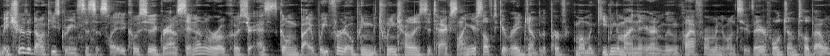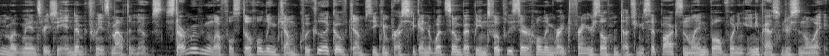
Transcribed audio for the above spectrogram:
Make sure the donkey's green since it's slightly close to the ground, stand on the roller coaster as it's going by, wait for an opening between Charlie's attacks, line yourself to get ready to jump at the perfect moment, keeping in mind that you're on a moving platform, and once you're there, hold jump till about when Mugman's reaching the indent between his mouth and nose. Start moving left while still holding jump, quickly let go of jump so you can press it again to whetstone Beppi and swiftly start holding right to front yourself and touching his hitbox and land while avoiding any passengers in the way.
